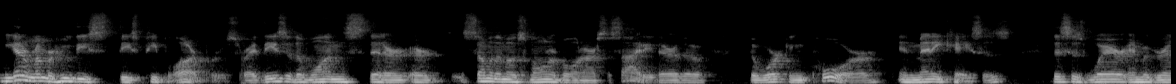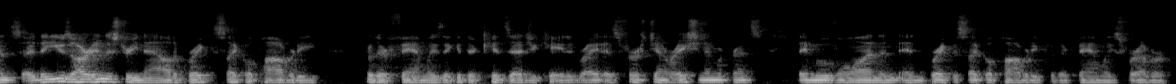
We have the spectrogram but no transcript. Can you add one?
you got to remember who these these people are, Bruce. Right? These are the ones that are, are some of the most vulnerable in our society. They're the the working poor in many cases. This is where immigrants uh, they use our industry now to break the cycle of poverty for their families. They get their kids educated, right? As first generation immigrants, they move on and, and break the cycle of poverty for their families forever.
